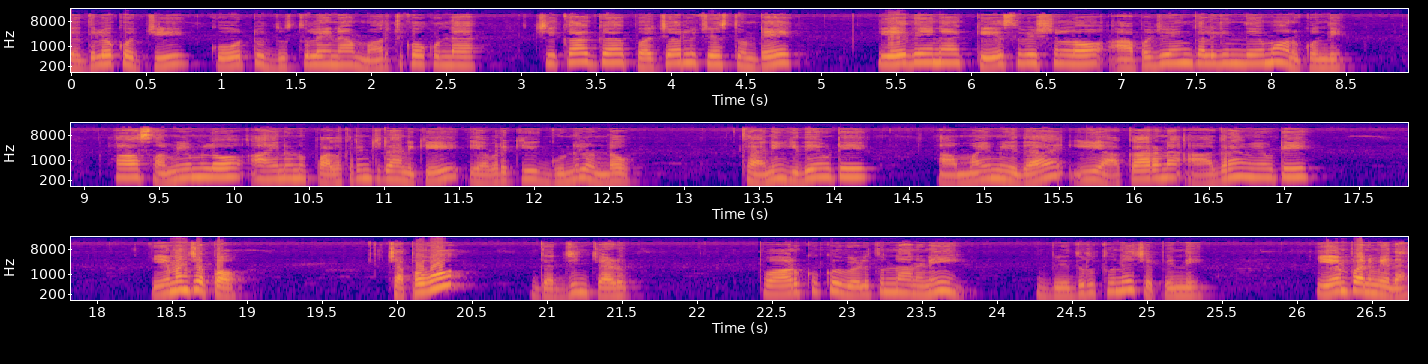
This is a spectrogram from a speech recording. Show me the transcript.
గదిలోకొచ్చి కోర్టు దుస్తులైనా మార్చుకోకుండా చికాగ్గా పచారులు చేస్తుంటే ఏదైనా కేసు విషయంలో అపజయం కలిగిందేమో అనుకుంది. ఆ సమయంలో ఆయనను పలకరించడానికి ఎవరికీ గుండెలుండవు. కానీ ఇదేమిటి? అమ్మాయి మీద ఈ అకారణ ఆగ్రహం ఏమిటి? ఏమని చెప్పావు? చెప్పవు? గర్జించాడు. పార్కుకు వెళుతున్నానని బెదురుతూనే చెప్పింది. ఏం పని మీద?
